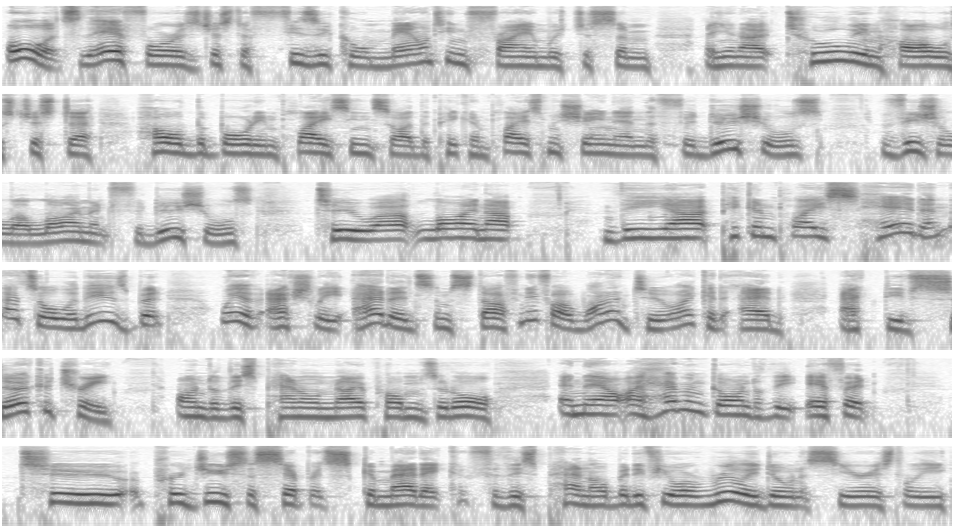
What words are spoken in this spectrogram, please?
all it's there for is just a physical mounting frame with just some uh, you know tooling holes just to hold the board in place inside the pick and place machine and the fiducials visual alignment fiducials to uh, line up the uh, pick and place head and that's all it is. But we have actually added some stuff and if I wanted to I could add active circuitry onto this panel no problems at all. And now I haven't gone to the effort to produce a separate schematic for this panel but if you're really doing it seriously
